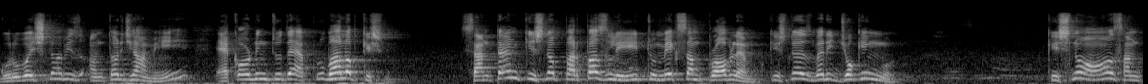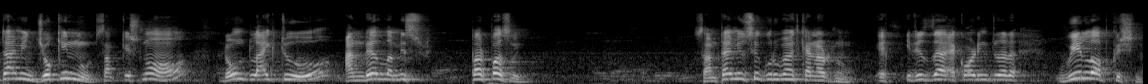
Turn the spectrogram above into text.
Guru Vaishnava is Antarjami according to the approval of Krishna. Sometimes Krishna purposely to make some problem. Krishna is very joking mood. Krishna sometimes in joking mood. Some Krishna don't like to unveil the mystery purposely. Sometimes you see Guru Maharaj cannot know. It is the according to the will of Krishna.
